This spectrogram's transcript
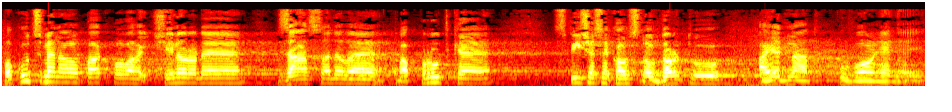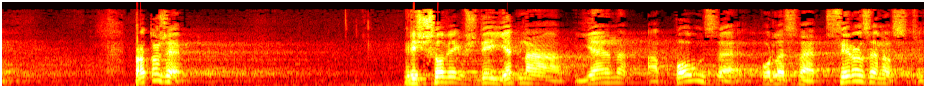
Pokud jsme naopak povahy činorodé, zásadové, ba prudké, spíše se kousnout dortu a jednat uvolněněji. Protože když člověk vždy jedná jen a pouze podle své přirozenosti,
